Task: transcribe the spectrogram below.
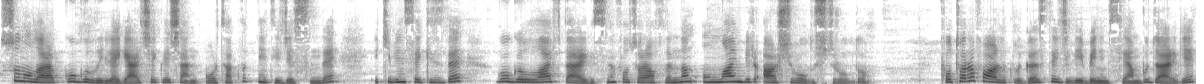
Son olarak Google ile gerçekleşen ortaklık neticesinde 2008'de Google Life dergisinin fotoğraflarından online bir arşiv oluşturuldu. Fotoğraf ağırlıklı gazeteciliği benimseyen bu dergi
